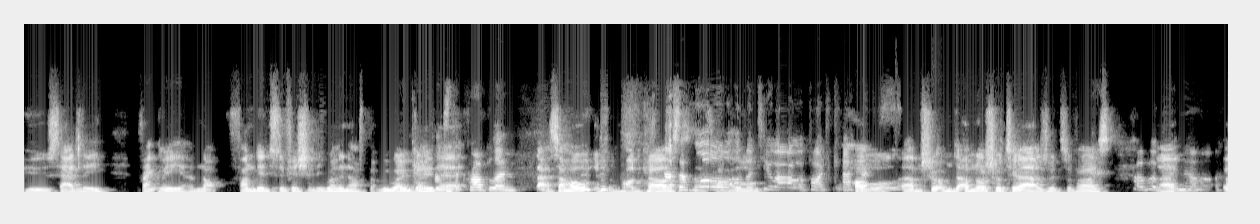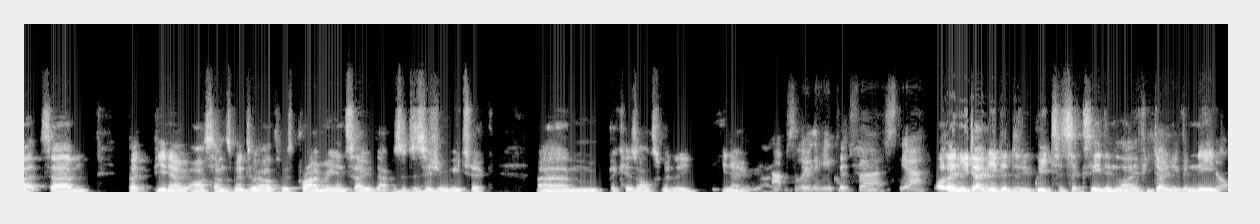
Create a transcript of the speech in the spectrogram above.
who, sadly, frankly, are not funded sufficiently well enough. But we won't go That's there. the problem. That's a whole different podcast. That's a whole whole- other two-hour podcast. whole- I'm sure. I'm, I'm not sure two hours would suffice Probably um, not. but um, but you know our son's mental health was primary, and so that was a decision we took um, because ultimately, you know, Absolutely, he comes first. Yeah. well, and you don't need a degree to succeed in life. You don't even need No.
